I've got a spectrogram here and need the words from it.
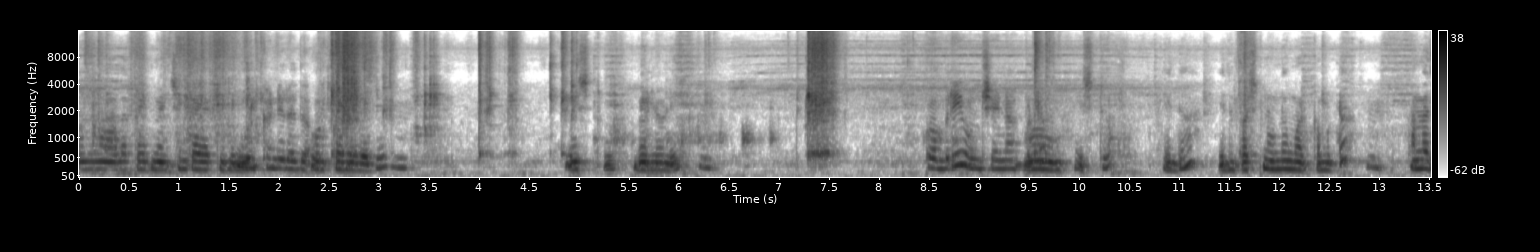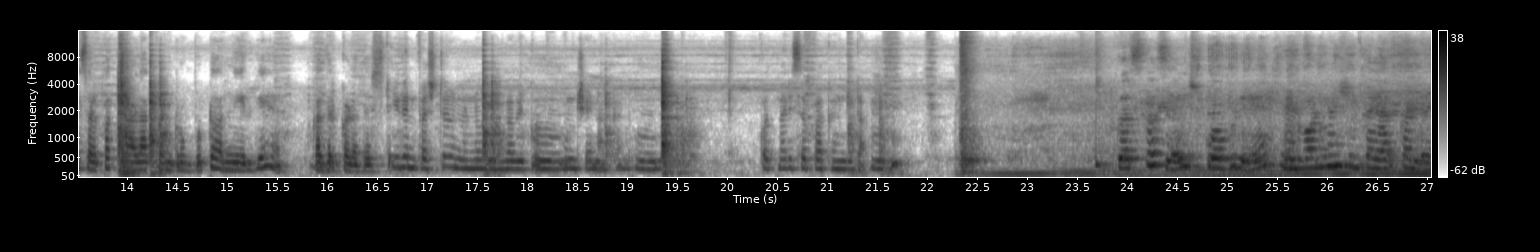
ಒಂದು ನಾಲ್ಕೈದು ಮೆಣಸಿನ್ಕಾಯಿ ಹಾಕಿದ್ದೀನಿ. ಹುರ್ಕೊಂಡಿರೋದು. ಹುರ್ಕೊಂಡಿರೋದು. ಇಷ್ಟು ಬೆಳ್ಳುಳ್ಳಿ. ಕೊಬ್ಬರಿ ಹುಣಸೆಹಣ್ಣು ಹ್ಞೂ ಇಷ್ಟು. ಇದು ಇದು ಫಸ್ಟ್ ನುಣ್ಣಗೆ ಮಾಡ್ಕೊಂಬಿಟ್ಟು ಆಮೇಲೆ ಸ್ವಲ್ಪ ಕಾಳು ಹಾಕೊಂಡು ರುಬ್ಬಿಟ್ಟು ಆ ನೀರಿಗೆ ಕದರ್ಕೊಳ್ಳೋದಷ್ಟೇ. ಇದನ್ನು ಫಸ್ಟ್ ನುಣ್ಣಗೆ ರುಬ್ಕೋಬೇಕು ಹುಣ್ಸೆಹಣ್ಣು ಹಾಕೊಂಡು. ಹ್ಞೂ ಕೊತ್ತಂಬರಿ ಸೊಪ್ಪು ಹಾಕಂಗಿಲ್ಲ ಗಸಗಸೆ ಇಷ್ಟು ಕೊಬ್ಬರಿ ಎರಡು ಒಣಮೆಣಸಿನ್ಕಾಯಿ ಹಾಕೊಂಡ್ರೆ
